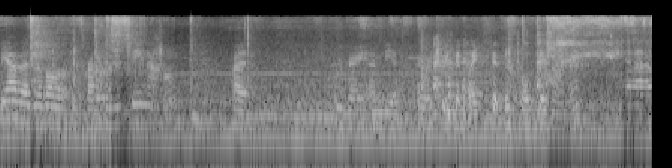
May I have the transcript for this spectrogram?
We have a little espresso machine at home, but we're very envious. I wish we could like fit this whole big one. Yeah.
